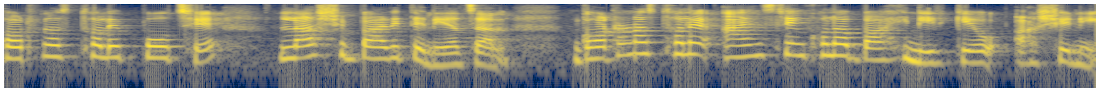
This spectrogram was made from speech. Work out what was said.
ঘটনাস্থলে পৌঁছে লাশ বাড়িতে নিয়ে যান। ঘটনাস্থলে আইন শৃঙ্খলা বাহিনীর কেউ আসেনি।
